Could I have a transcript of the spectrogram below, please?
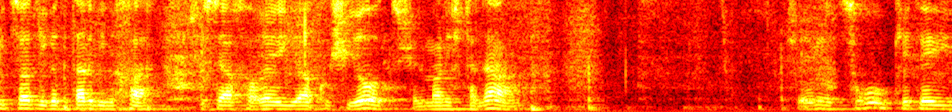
מצוות והגדת לבנך, שזה אחרי הקושיות של מה נשתנה, שהם נוצרו כדי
